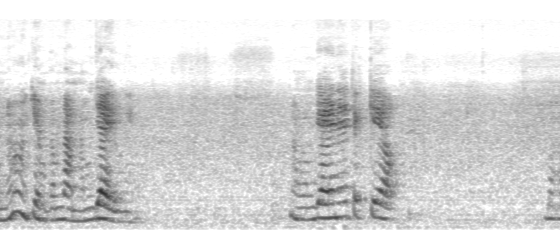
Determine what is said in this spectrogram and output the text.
มเนาะแกมกับน้ำน้ำใหญ่เลยน้ำน้ำใหญ่เนี่ยจะแก้วบ้า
